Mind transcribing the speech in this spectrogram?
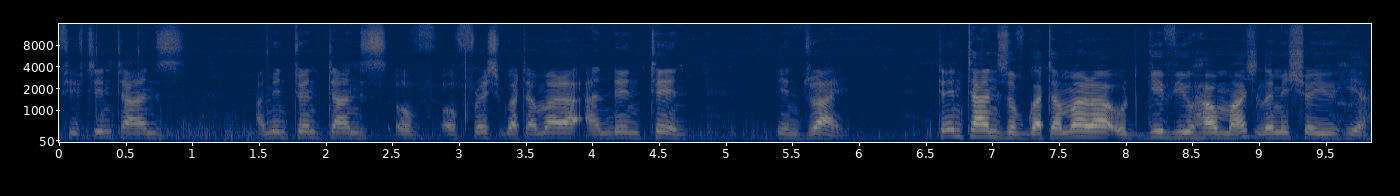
15 tons, I mean 20 tons of, of fresh Guatemala, and then 10 in dry. 10 tons of Guatemala would give you how much? Let me show you here.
